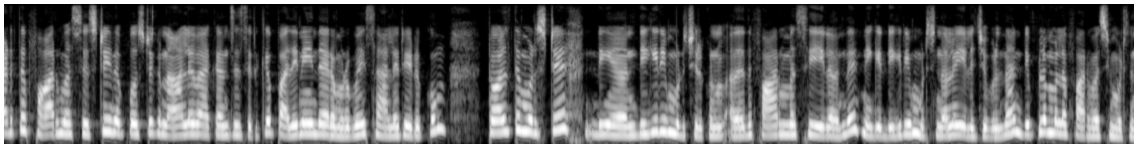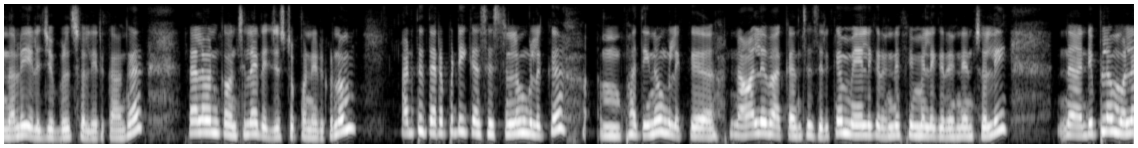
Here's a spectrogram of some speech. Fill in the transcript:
அடுத்து ஃபார்மசிஸ்ட்டு இந்த போஸ்ட்டுக்கு நாலு வேக்கன்சிஸ் இருக்குது பதினைந்தாயிரம் ரூபாய் சேலரி இருக்கும். டுவெல்த்து முடிச்சுட்டு டி டிகிரி முடிச்சிருக்கணும். அதாவது ஃபார்மசியில் வந்து நீங்கள் டிகிரி முடிச்சிருந்தாலும் எலிஜிபிள் தான். டிப்ளமோவில் ஃபார்மசி முடிச்சிருந்தாலும் எலிஜிபிள் சொல்லியிருக்காங்க. ரெலவென்ட் கவுன்சிலில் ரெஜிஸ்டர் பண்ணியிருக்கணும் அடுத்து தெரப்பட்டிக் அசிஸ்டண்ட்டில் உங்களுக்கு பார்த்திங்கன்னா உங்களுக்கு நாலு வேக்கன்சிஸ் இருக்குது மேலுக்கு ரெண்டு ஃபீமேலுக்கு ரெண்டுன்னு சொல்லி டிப்ளமோவில்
